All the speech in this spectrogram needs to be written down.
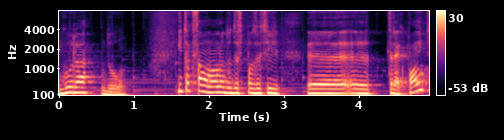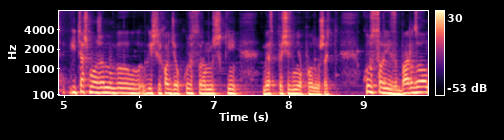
góra, dół. I tak samo mamy do dyspozycji yy, yy, track point i też możemy, jeśli chodzi o kursor myszki, bezpośrednio poruszać. Kursor jest bardzo,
